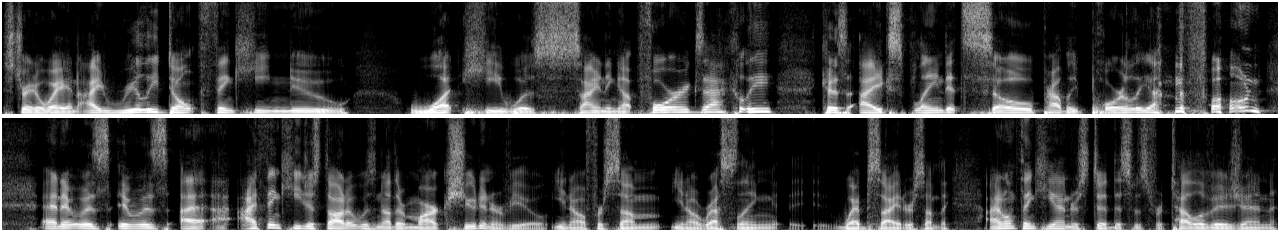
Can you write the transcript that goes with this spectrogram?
straight away. And I really don't think he knew what he was signing up for exactly because I explained it so probably poorly on the phone. And it was, it was, I, I think he just thought it was another Mark Shoot interview, you know, for some, you know, wrestling website or something. I don't think he understood this was for television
